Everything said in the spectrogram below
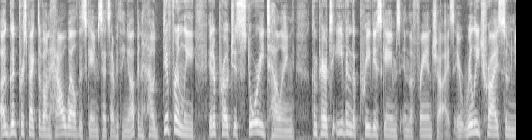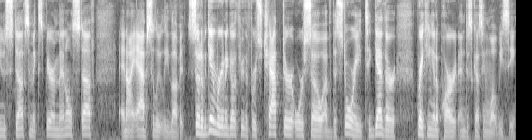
a good perspective on how well this game sets everything up and how differently it approaches storytelling compared to even the previous games in the franchise. It really tries some new stuff, some experimental stuff and I absolutely love it. So, to begin, we're going to go through the first chapter or so of the story together, breaking it apart and discussing what we see.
